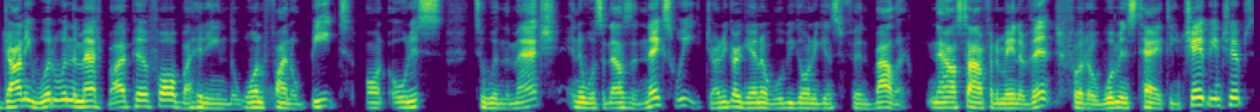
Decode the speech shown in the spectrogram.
Johnny would win the match by pinfall by hitting the one final beat on Otis to win the match, and it was announced that next week Johnny Gargano will be going against Finn Balor. Now it's time for the main event for the Women's Tag Team Championships.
